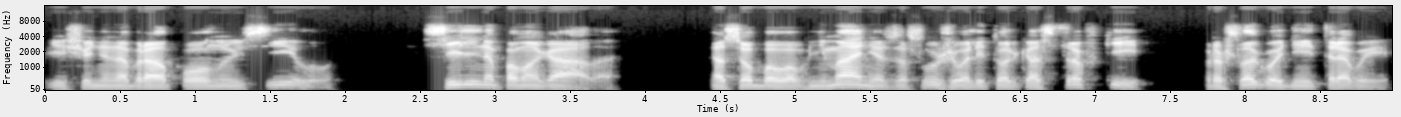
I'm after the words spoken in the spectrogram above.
еще не набрал полную силу, сильно помогало. Особого внимания заслуживали только островки прошлогодней травы,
